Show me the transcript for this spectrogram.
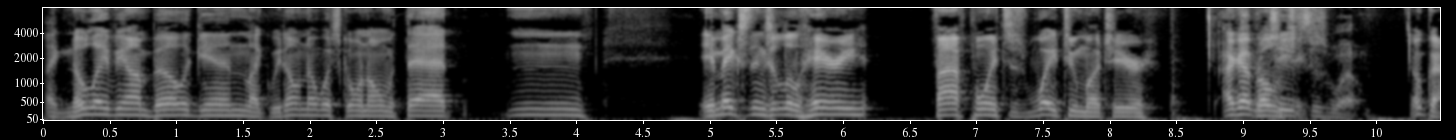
like no Le'Veon Bell again. Like we don't know what's going on with that. Mm, it makes things a little hairy. Five points is way too much here. I got the the Chiefs, Chiefs. as well. Okay,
